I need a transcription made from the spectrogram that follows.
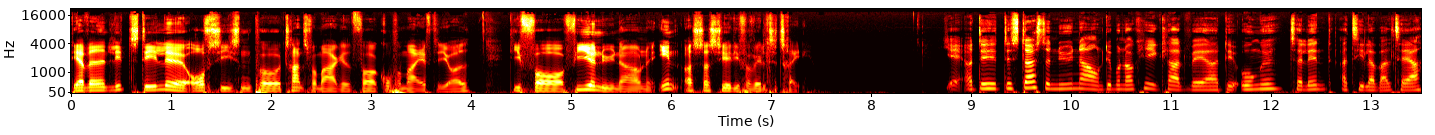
Det har været en lidt stille off-season på transfermarkedet for Gruppe Mig efter J. De får fire nye navne ind, og så siger de farvel til tre. Ja, og det, det største nye navn, det må nok helt klart være det unge talent Attila Valter.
